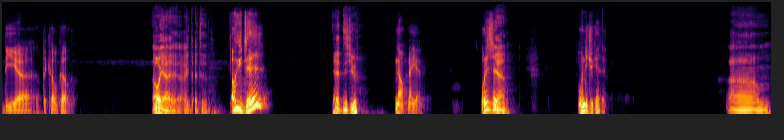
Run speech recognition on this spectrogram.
The uh the cocoa? oh yeah, yeah, I, I did. Oh, you did? Yeah, did you? No, not yet. What is it? Yeah. When did you get it? Um,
